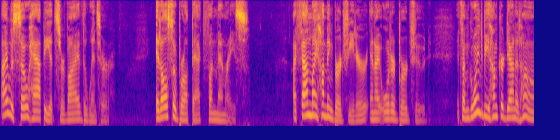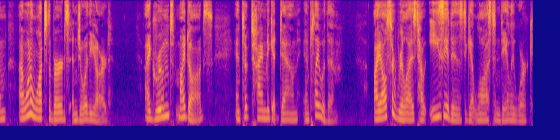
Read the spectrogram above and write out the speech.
I was so happy it survived the winter. It also brought back fun memories. I found my hummingbird feeder and I ordered bird food. If I'm going to be hunkered down at home, I want to watch the birds enjoy the yard. I groomed my dogs and took time to get down and play with them. I also realized how easy it is to get lost in daily work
